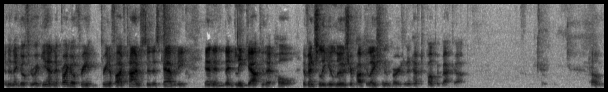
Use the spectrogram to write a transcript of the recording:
And then they go through again. They probably go three, three to five times through this cavity and then they leak out through that hole. Eventually you lose your population inversion and have to pump it back up. Okay. Um,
